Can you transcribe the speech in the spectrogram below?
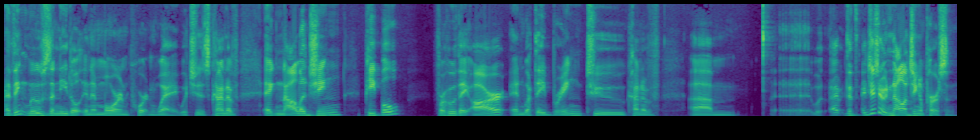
I think moves the needle in a more important way, which is kind of acknowledging people for who they are and what they bring to kind of um, uh, just acknowledging a person.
